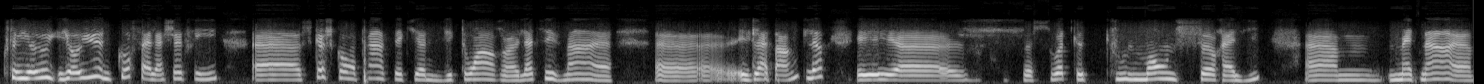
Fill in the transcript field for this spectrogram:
Écoutez, il y, a eu, il y a eu une course à la chefferie. Euh, ce que je comprends, c'est qu'il y a une victoire relativement euh, euh, éclatante là, et euh, je souhaite que tout le monde se rallie. Maintenant.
